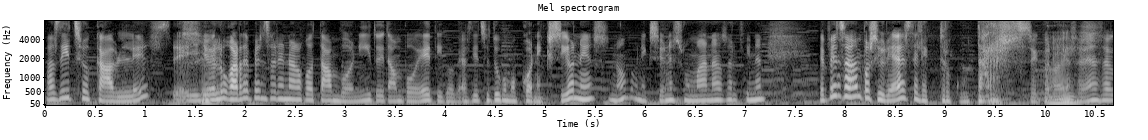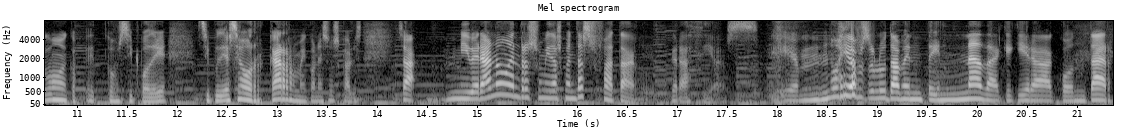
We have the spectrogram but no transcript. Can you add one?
has dicho cables, eh, Sí. yo en lugar de pensar en algo tan bonito y tan poético que has dicho tú como conexiones, ¿no? Conexiones humanas al final, he pensado en posibilidades de electrocutarse con Ay. ellas. He pensado como, eh, como si, podría, si pudiese ahorcarme con esos cables. O sea, mi verano, en resumidas cuentas, fatal. Gracias. Eh, no hay absolutamente nada que quiera contar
